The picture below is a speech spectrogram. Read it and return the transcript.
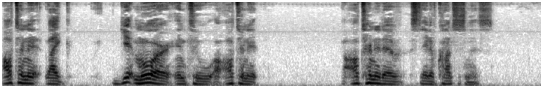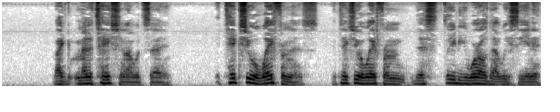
alternate like get more into alternate alternative state of consciousness like meditation i would say it takes you away from this it takes you away from this 3d world that we see and it,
